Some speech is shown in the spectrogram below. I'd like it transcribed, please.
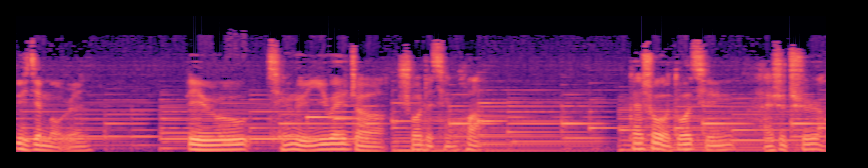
遇见某人，比如情侣依偎着说着情话。该说我多情还是痴啊？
